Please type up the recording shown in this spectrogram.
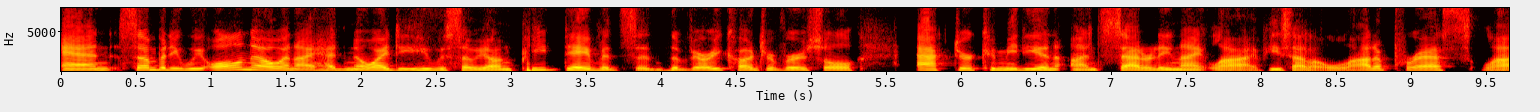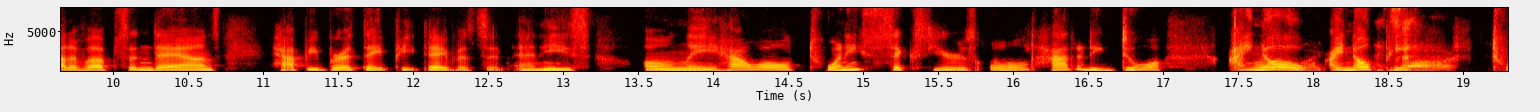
and somebody we all know and i had no idea he was so young pete davidson the very controversial actor comedian on saturday night live. He's had a lot of press a lot of ups and downs. Happy birthday pete davidson and he's only how old 26 years old how did he do all I oh know, oh I know, Pete. Tw-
